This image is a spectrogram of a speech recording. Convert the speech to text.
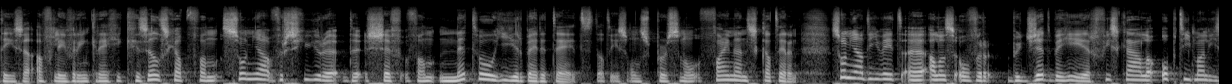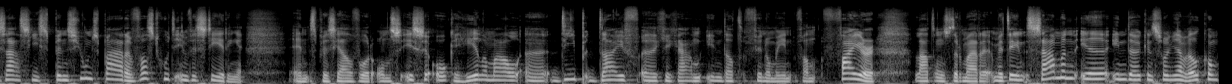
Deze aflevering krijg ik gezelschap van Sonja Verschuren, de chef van Netto hier bij de tijd. Dat is ons personal finance katern. Sonja die weet uh, alles over budgetbeheer, fiscale optimalisaties, pensioensparen, vastgoedinvesteringen. En speciaal voor ons is ze ook helemaal uh, deep dive uh, gegaan in dat fenomeen van FIRE. Laat ons er maar meteen samen induiken. Sonja, welkom.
